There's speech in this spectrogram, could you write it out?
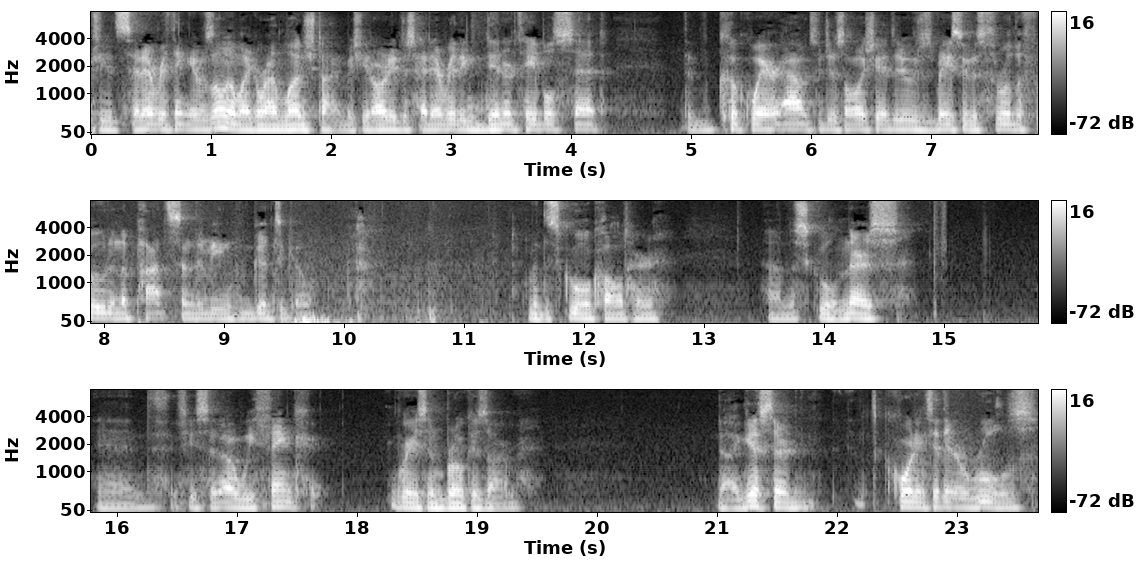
She had set everything. It was only like around lunchtime, but she had already just had everything dinner table set, the cookware out. So just all she had to do was just basically just throw the food in the pots and to be good to go. But the school called her, um, the school nurse, and she said, "Oh, we think Grayson broke his arm." Now I guess they're, according to their rules,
